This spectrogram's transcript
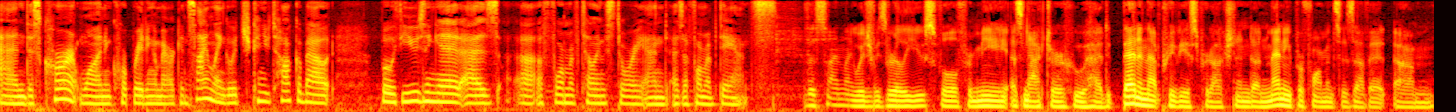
and this current one incorporating American Sign Language. Can you talk about both using it as a form of telling the story and as a form of dance? The sign language was really useful for me as an actor who had been in that previous production and done many performances of it um,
